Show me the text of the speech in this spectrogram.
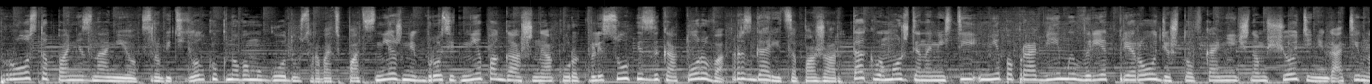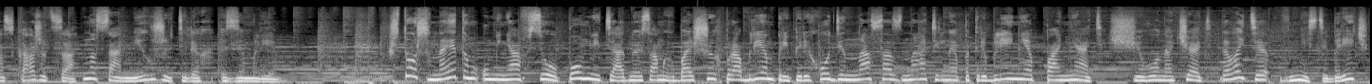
просто по незнанию. Срубить елку к Новому году, сорвать подснежник, бросить непогашенный окурок в лесу, из-за которого разгорится пожар. Так вы можете нанести нанести непоправимый вред природе, что в конечном счете негативно скажется на самих жителях Земли. Что ж, на этом у меня все. Помните, одной из самых больших проблем при переходе на сознательное потребление – понять, с чего начать. Давайте вместе беречь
